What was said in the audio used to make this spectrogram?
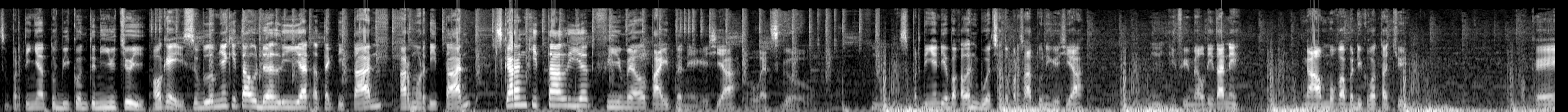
sepertinya to be continue cuy. Oke, okay, sebelumnya kita udah lihat Attack Titan, Armor Titan. Sekarang kita lihat Female Titan ya guys ya. Let's go. Hmm, sepertinya dia bakalan buat satu persatu nih guys ya. Hmm, ini Female Titan nih. Ngamuk apa di kota cuy. Oke, okay,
